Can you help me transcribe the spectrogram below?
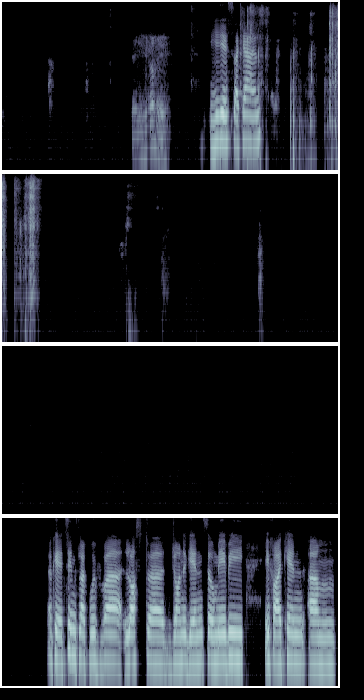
Can you hear me? Yes, I can. Okay, it seems like we've uh, lost uh, John again. So maybe if I can um,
